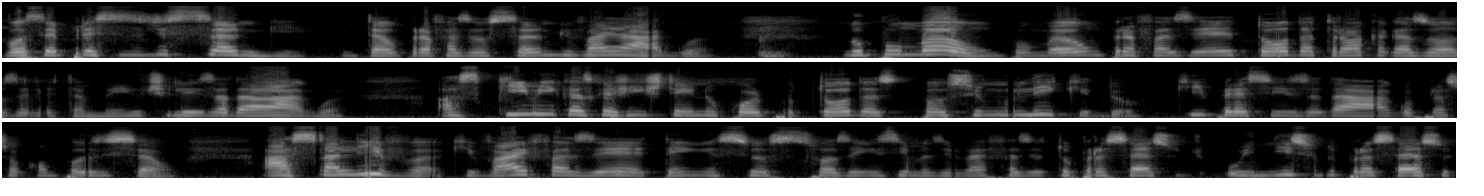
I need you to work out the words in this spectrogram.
Você precisa de sangue, então para fazer o sangue vai água. No pulmão, pulmão para fazer toda a troca gasosa, ele também utiliza da água. As químicas que a gente tem no corpo todas possuem um líquido que precisa da água para sua composição. A saliva, que vai fazer, tem as suas, suas enzimas e vai fazer o processo, o início do processo,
